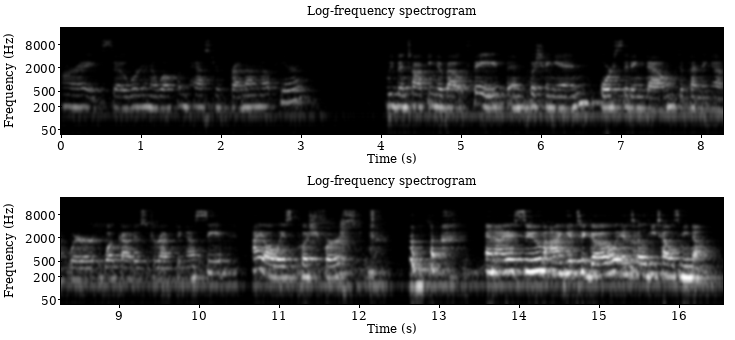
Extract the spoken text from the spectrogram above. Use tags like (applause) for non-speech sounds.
All right, so we're going to welcome Pastor Fred on up here. We've been talking about faith and pushing in or sitting down, depending on where what God is directing us. See, I always push first, (laughs) and I assume I get to go until He tells me no,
